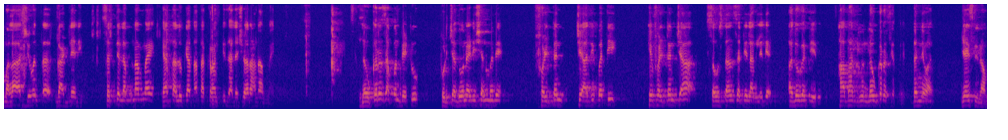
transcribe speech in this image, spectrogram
मला जिवंत गाडल्याने सत्य लपणार नाही. या तालुक्यात आता क्रांती झाल्याशिवाय राहणार नाही. लवकरच आपण भेटू पुढच्या दोन एडिशनमध्ये फलटणचे अधिपती हे फलटणच्या संस्थांसाठी लागलेले अधोगतीत हा भाग घेऊन लवकरच येतोय. धन्यवाद. जय श्रीराम.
